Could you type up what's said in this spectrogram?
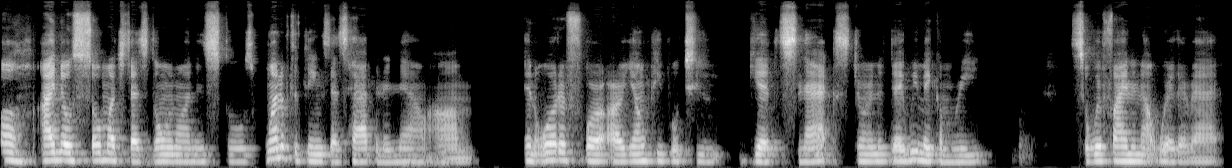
Oh, I know so much that's going on in schools. One of the things that's happening now, um, in order for our young people to get snacks during the day, we make them read. So we're finding out where they're at.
